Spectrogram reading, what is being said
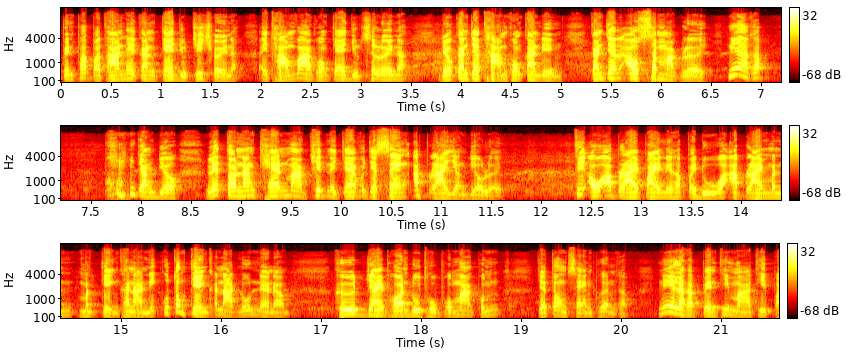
เป็นพระประธานให้กันแกหยุดเฉยๆนะไอ้ถามว่าของแกหยุดซะเลยนะเดี๋ยวกันจะถามของกันเอง กันจะเอาสมัครเลย เนี่ยครับ ผมอย่างเดียว และตอนนั้นแค้นมากคิดในใจว่าจะแซงอัพไลน์อย่างเดียวเลย ที่เอาอัพไลน์ไปเนี่ยครับไปดูว่าอัพไลน์มันมันเก่งขนาดนี้กูต้องเก่งขนาดนู้นเนี่ยนะครับ คือยายพรดูถูกผมมากผมจะต้องแซงเพื่อนครับ นี่แหละครับเป็นที่มาที่ไป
